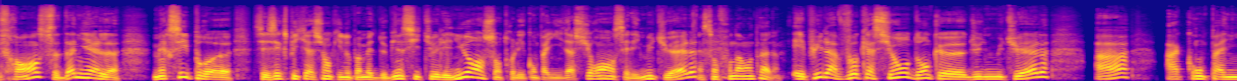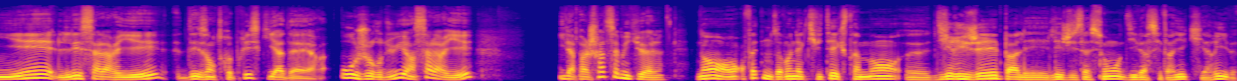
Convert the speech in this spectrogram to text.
France. Daniel, merci pour euh, ces explications qui nous permettent de bien situer les nuances entre les compagnies d'assurance et les mutuelles. Elles sont fondamentales. Et puis la vocation donc euh, d'une mutuelle à accompagner les salariés des entreprises qui adhèrent. Aujourd'hui, un salarié il n'a pas le choix de sa mutuelle. Non, en fait, nous avons une activité extrêmement euh, dirigée par les législations diverses et variées qui arrivent.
